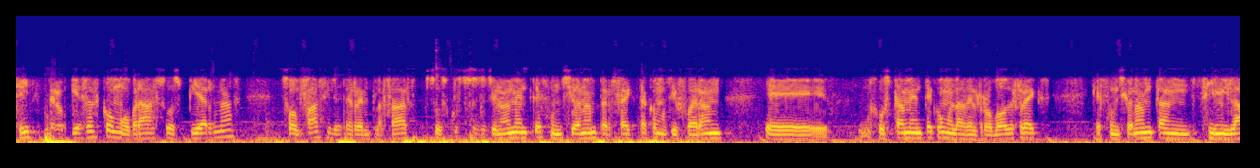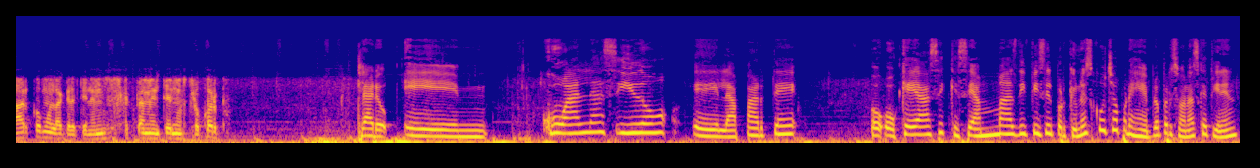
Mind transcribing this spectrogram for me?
sí, pero piezas como brazos, piernas son fáciles de reemplazar. Sus sustitucionalmente funcionan perfecta como si fueran eh, justamente como la del robot Rex, que funcionan tan similar como la que tenemos exactamente en nuestro cuerpo. Claro, eh, ¿cuál ha sido eh, la parte o, qué hace que sea más difícil? Porque uno escucha, por ejemplo, personas que tienen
